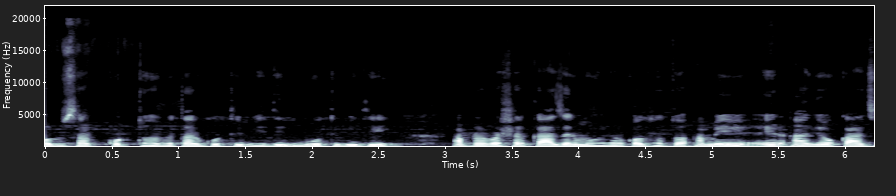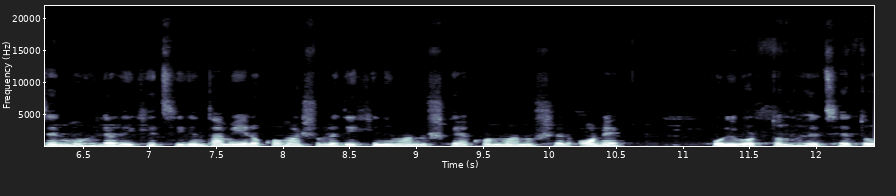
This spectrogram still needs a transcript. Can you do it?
অবজার্ভ করতে হবে তার গতিবিধি গতিবিধি। আপনার বাসার কাজের মহিলার কথা তো আমি এর আগেও কাজের মহিলা দেখেছি, কিন্তু আমি এরকম আসলে দেখিনি মানুষকে। এখন মানুষের অনেক পরিবর্তন হয়েছে তো।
